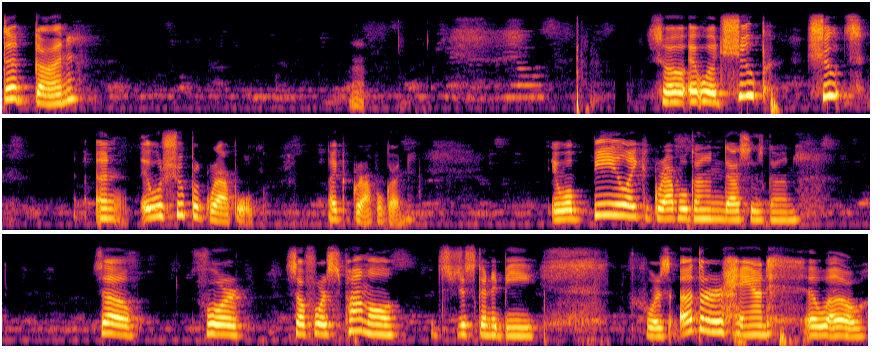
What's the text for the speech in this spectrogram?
the gun. So it would shoot shoot and it will super grapple like a grapple gun. It will be like a grapple gun, that's his gun. So for so for pummel, it's just gonna be for his other hand will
